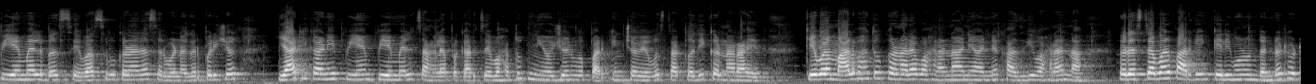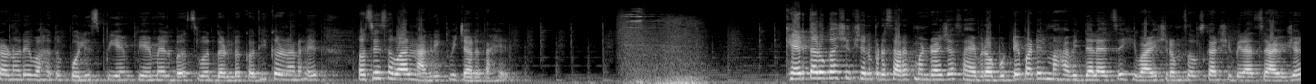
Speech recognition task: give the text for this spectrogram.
P M L bus सेवा सुरू करणाऱ्या सर्व नगर परिषद या ठिकाणी P M P M L चांगल्या प्रकारचे वाहतूक नियोजन व पार्किंगच्या व्यवस्था कधी करणार आहेत? केवळ मालवाहतूक करणाऱ्या वाहनांना आणि अन्य खाजगी वाहनांना रस्त्यावर पार्किंग केली म्हणून दंड ठोठावणारे वाहतूक police P M P M L बसवर दंड कधी करणार आहेत? असे सवाल नागरिक विचारत आहेत. खेड तालुका शिक्षण प्रसारक मंडळाच्या साहेबराव बुट्टे पाटील महाविद्यालयाचे हिवाळी श्रमसंस्कार शिबिराचे आयोजन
